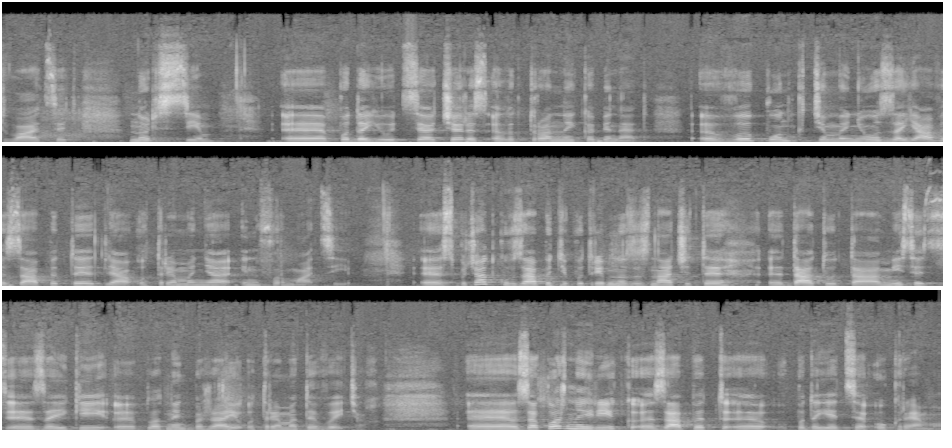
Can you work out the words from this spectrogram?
20 07 е, подаються через електронний кабінет Е, в пункті меню заяви запити для отримання інформації. Е, Спочатку в запиті потрібно зазначити е, дату та місяць, е, за який платник бажає отримати витяг. За кожний рік запит подається окремо.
